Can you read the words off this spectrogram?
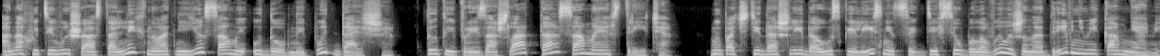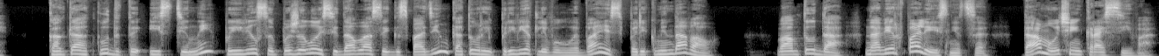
Она хоть и выше остальных, но от нее самый удобный путь дальше. Тут и произошла та самая встреча. Мы почти дошли до узкой лестницы, где все было выложено древними камнями. Когда откуда-то из стены появился пожилой седовласый господин, который, приветливо улыбаясь, порекомендовал. «Вам туда, наверх по лестнице. Там очень красиво».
